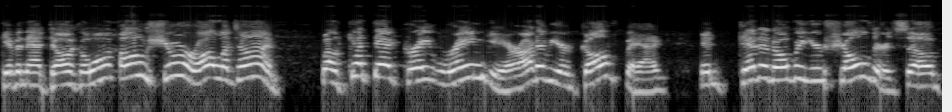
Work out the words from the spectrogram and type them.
giving that dog a walk? Oh, sure, all the time. Well, get that great rain gear out of your golf bag and get it over your shoulders. So,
